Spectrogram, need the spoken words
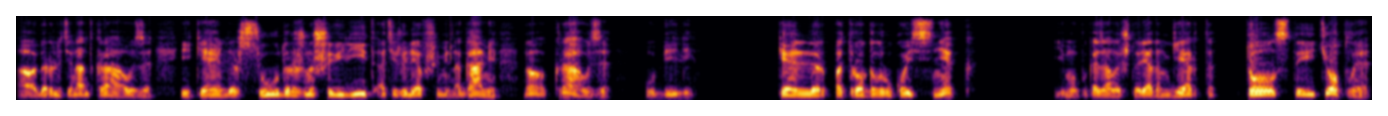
а обер-лейтенант Краузе. И Келлер судорожно шевелит отяжелевшими ногами. Но Краузе убили. Келлер потрогал рукой снег. Ему показалось, что рядом Герта толстая и теплая.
